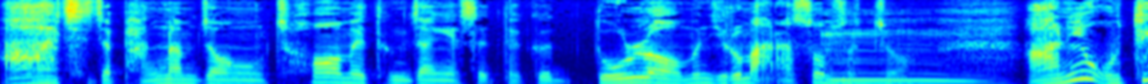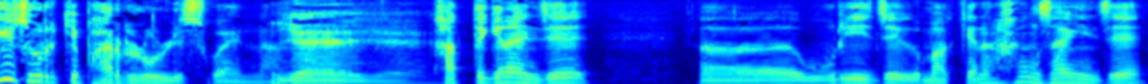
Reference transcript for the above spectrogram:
아 진짜 박남정 처음에 등장했을 때 그 놀라움은 이루면 알수 없었죠. 음. 아니 어떻게 저렇게 발을 올릴 수가 있나. 예, 예. 가뜩이나 이제 어 우리 이제 음악계는 항상 이제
